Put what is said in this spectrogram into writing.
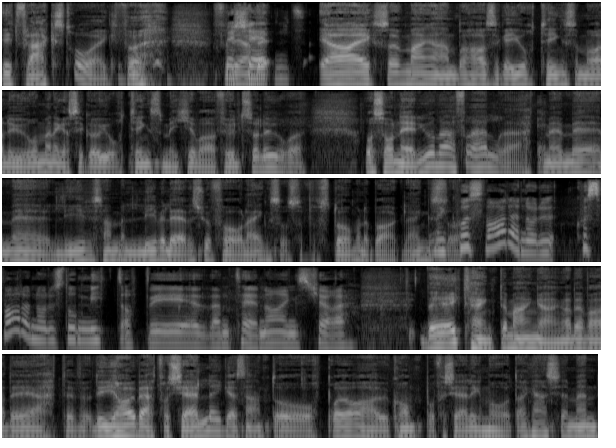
litt flaks, tror jeg. For, Beskjedent. Ja, jeg som mange andre har sikkert gjort ting som var lure, men jeg har sikkert gjort ting som ikke var fullt så lure. Og sånn er det jo å være foreldre. at vi, vi, vi, liv, sammen, Livet leves jo forlengs, og så forstår vi det baklengs. Men hvordan var det når du, hvordan var det når du sto midt oppi den tenåringskjøret? Det jeg tenkte mange ganger, det var det at de har jo vært forskjellige, sant? og opprøret har jo kommet på forskjellige måter, kanskje. Men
